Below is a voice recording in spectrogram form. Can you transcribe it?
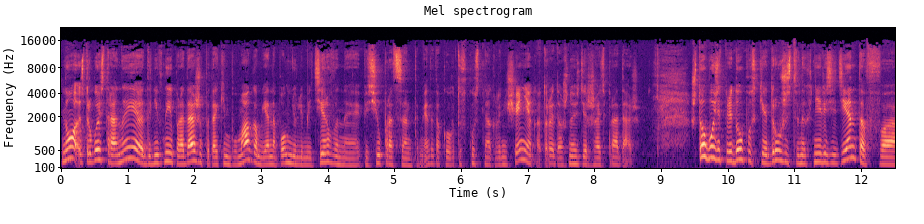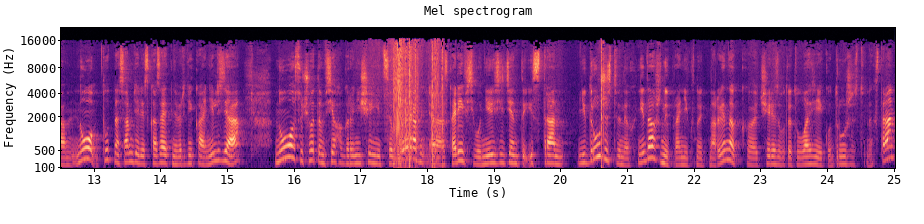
Но, с другой стороны, дневные продажи по таким бумагам, я напомню, лимитированы 5%. Это такое вот искусственное ограничение, которое должно сдержать продажи. Что будет при допуске дружественных нерезидентов? Э, ну, тут на самом деле сказать наверняка нельзя. Но с учетом всех ограничений ЦБ, э, скорее всего, нерезиденты из стран недружественных не должны проникнуть на рынок э, через вот эту лазейку дружественных стран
